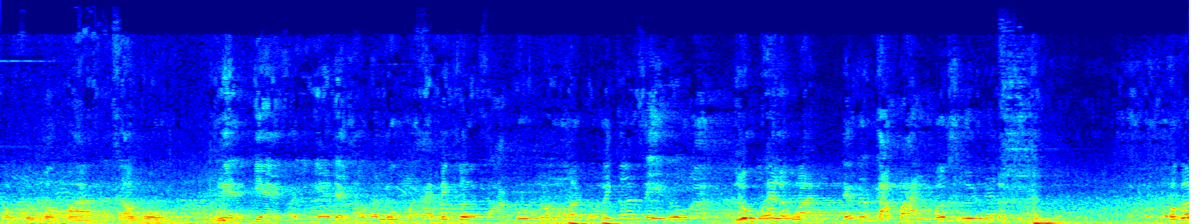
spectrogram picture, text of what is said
ขอบคุณมากๆนะครับผม เนี่ยแย่เขาอย่างเงี้ยเดี๋ยวเขาก็ลุกมาให้ไม่เกินสามทุ่มลงมาดูไม่เกินสี่ทุ่มอะลูกให้รางวัลเดี๋ยวก็กลับบ้านเมื่อคืนเนี่ยเพราะก็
